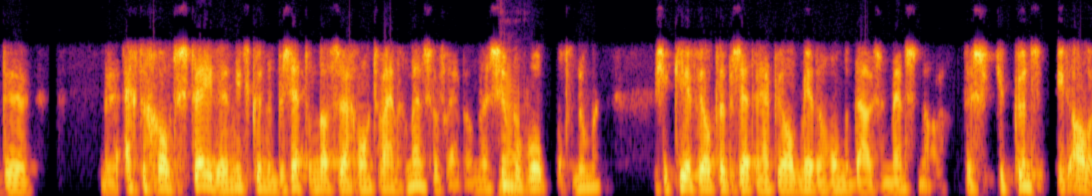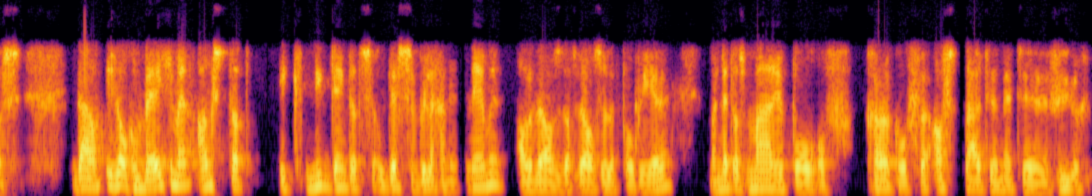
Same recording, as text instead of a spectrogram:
de de echte grote steden niet kunnen bezetten, omdat ze daar gewoon te weinig mensen voor hebben. Om een simpel voorbeeld te noemen. Als je Kiev wilt bezetten, heb je al meer dan 100.000 mensen nodig. Dus je kunt niet alles. Daarom is ook een beetje mijn angst dat ik niet denk dat ze Odessa willen gaan innemen. Alhoewel ze dat wel zullen proberen. Maar net als Mariupol of Kharkov eh, afsluiten met uh, vuur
